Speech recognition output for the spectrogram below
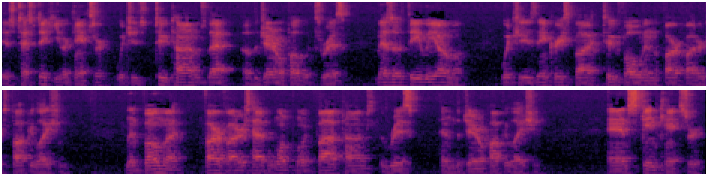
is testicular cancer, which is two times that of the general public's risk, mesothelioma, which is increased by twofold in the firefighters' population, Lymphoma firefighters have 1.5 times the risk than the general population, and skin cancer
